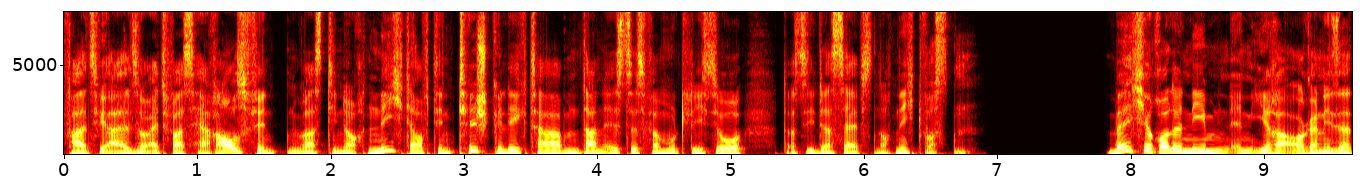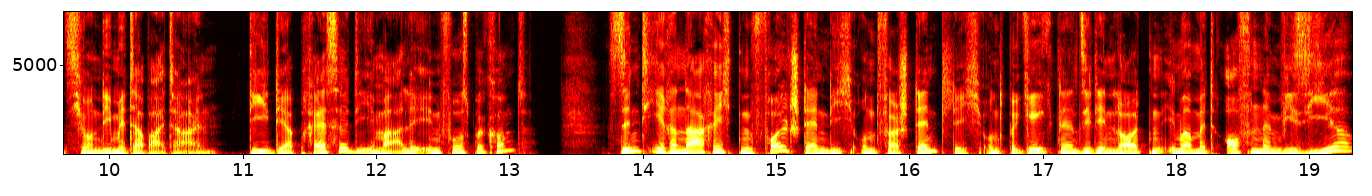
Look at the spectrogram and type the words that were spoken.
Falls wir also etwas herausfinden, was die noch nicht auf den Tisch gelegt haben, dann ist es vermutlich so, dass sie das selbst noch nicht wussten. Welche Rolle nehmen in Ihrer Organisation die Mitarbeiter ein? Die der Presse, die immer alle Infos bekommt? Sind Ihre Nachrichten vollständig und verständlich und begegnen Sie den Leuten immer mit offenem Visier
